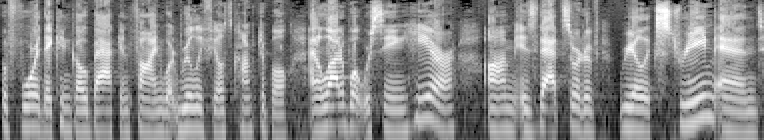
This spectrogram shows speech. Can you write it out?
before they can go back and find what really feels comfortable. And a lot of what we're seeing here um, is that sort of real extreme end.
